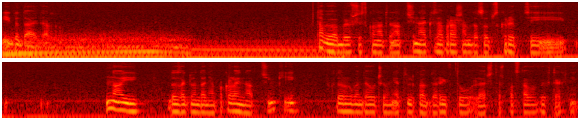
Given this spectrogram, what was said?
I dodaję gazu. To byłoby wszystko na ten odcinek. Zapraszam do subskrypcji. No i do zaglądania po kolejne odcinki, w których będę uczył nie tylko driftu, lecz też podstawowych technik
